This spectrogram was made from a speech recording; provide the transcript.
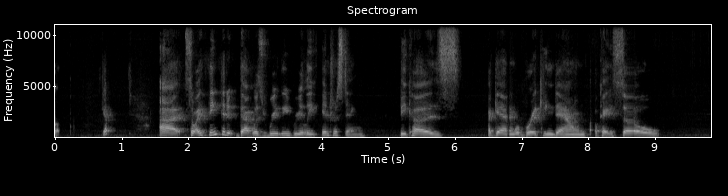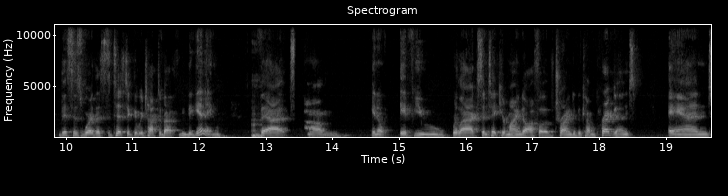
it. Yep. Uh, so I think that it, that was really, really interesting because, again, we're breaking down. Okay, so this is where the statistic that we talked about in the beginning mm-hmm. that, um, you know, if you relax and take your mind off of trying to become pregnant and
